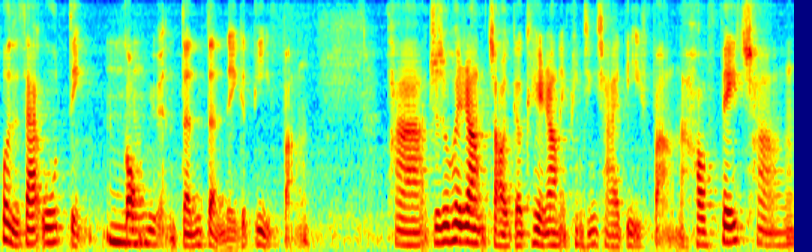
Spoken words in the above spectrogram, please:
或者在屋顶、公园等等的一个地方。它就是会让找一个可以让你平静下来的地方，然后非常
